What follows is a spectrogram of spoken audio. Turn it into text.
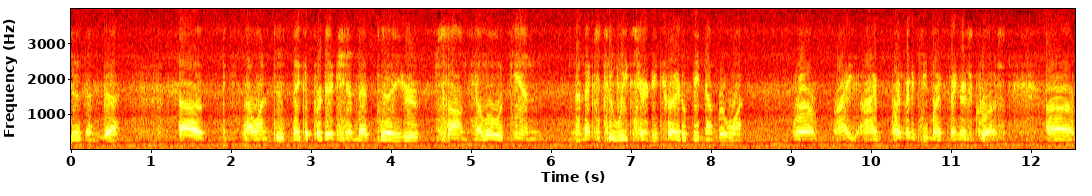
And uh, uh, I wanted to make a prediction that uh, your song "Hello Again" in the next two weeks here in Detroit will be number one. Well, I, I I'm going to keep my fingers crossed, uh,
